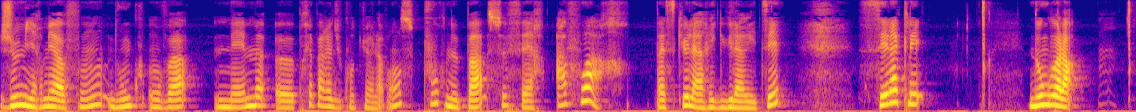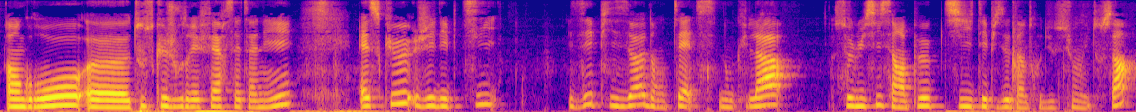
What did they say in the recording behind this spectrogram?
je m'y remets à fond. Donc, on va même préparer du contenu à l'avance pour ne pas se faire avoir. Parce que la régularité, c'est la clé. Donc voilà, en gros, tout ce que je voudrais faire cette année. Est-ce que j'ai des petits épisodes en tête? Donc là, celui-ci, c'est un peu petit épisode d'introduction et tout ça.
